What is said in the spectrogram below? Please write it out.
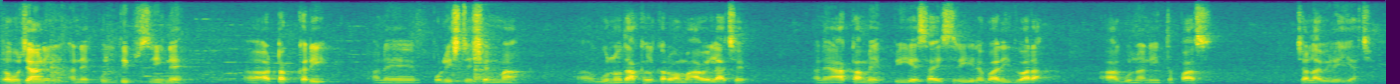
રવજાણી અને કુલદીપસિંહને અટક કરી અને પોલીસ સ્ટેશનમાં ગુનો દાખલ કરવામાં આવેલા છે. અને આ કામે પીએસઆઈ શ્રી રબારી દ્વારા આ ગુનાની તપાસ ચલાવી રહ્યા છે.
